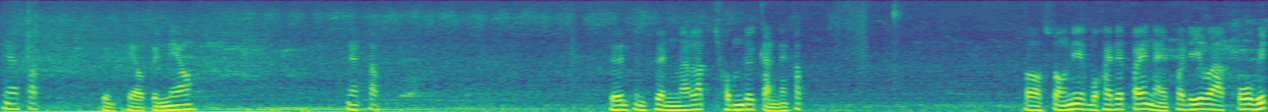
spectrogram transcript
เนี่ยครับเป็นแถวเป็นแนวเนี่ยครับเดินเพื่อนๆมารับชมด้วยกันนะครับบอกสองนี้บอกใครได้ไปไหนพอดีว่าโควิด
